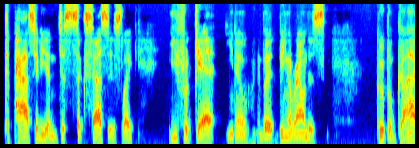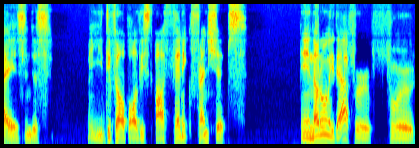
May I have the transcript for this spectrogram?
capacity and just successes like you forget you know? But being around this group of guys and just you develop all these authentic friendships. And not only that for for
